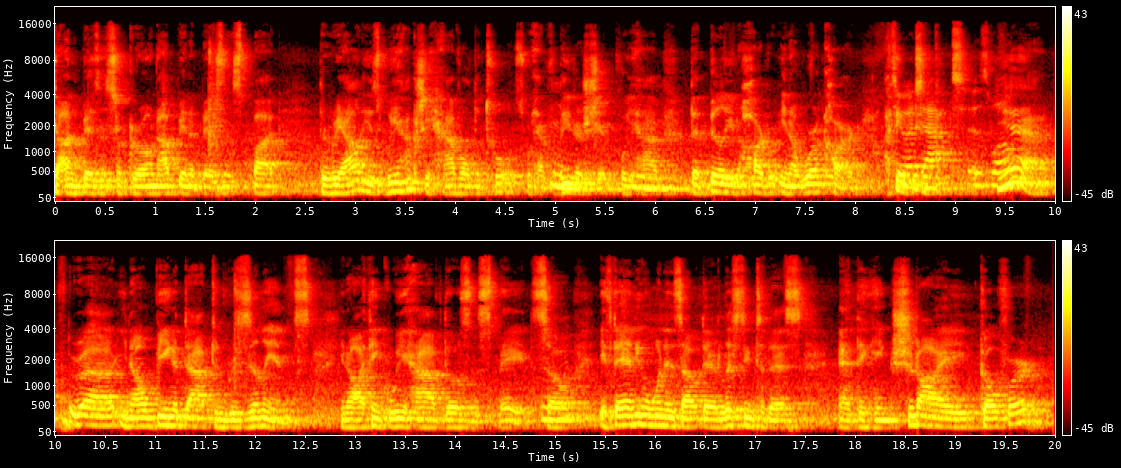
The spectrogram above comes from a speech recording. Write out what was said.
done business or grown up in a business, but the reality is we actually have all the tools. We have mm. leadership. We mm. have the ability to hard, you know, work hard. I think to adapt as well. Yeah, uh, you know, being adapt and resilience. You know, I think we have those in spades. So mm-hmm. if anyone is out there listening to this and thinking, should I go for it?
